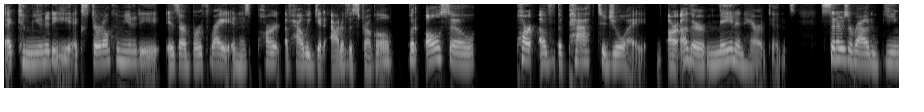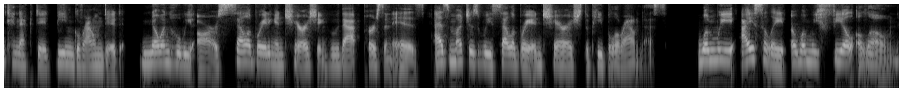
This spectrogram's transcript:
that community, external community, is our birthright and is part of how we get out of the struggle, but also part of the path to joy. Our other main inheritance centers around being connected, being grounded, knowing who we are, celebrating and cherishing who that person is, as much as we celebrate and cherish the people around us. When we isolate or when we feel alone,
